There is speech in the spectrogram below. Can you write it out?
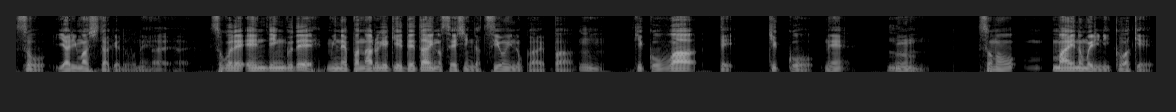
そうやりましたけどね、はいはい。そこでエンディングでみんなやっぱなる劇へ出たいの精神が強いのかやっぱうん。結構わーって結構ねうん。うん。その前のめりに行くわけ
